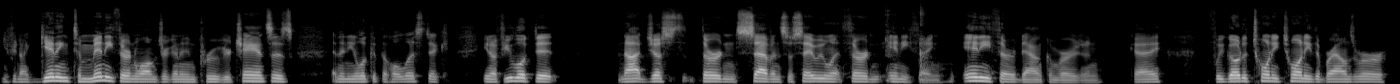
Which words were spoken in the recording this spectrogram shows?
if you're not getting to many third and longs you're going to improve your chances. And then you look at the holistic you know if you looked at not just third and seven so say we went third and anything any third down conversion okay? If we go to 2020 the browns were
